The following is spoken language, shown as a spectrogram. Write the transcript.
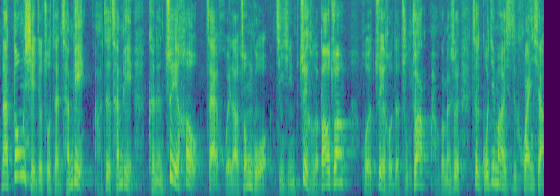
那东协就做成成品啊，这个成品可能最后再回到中国进行最后的包装或最后的组装啊。各位，所以这个国际贸易是这个关系啊，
